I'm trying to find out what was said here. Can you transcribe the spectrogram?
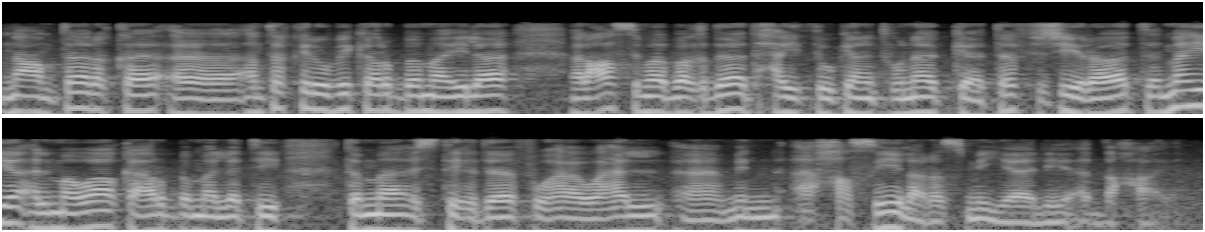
نعم طارق أنتقل بك ربما إلى العاصمة بغداد حيث كانت هناك تفجيرات، ما هي المواقع ربما التي تم استهدافها؟ وهل من حصيلة رسمية للضحايا؟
